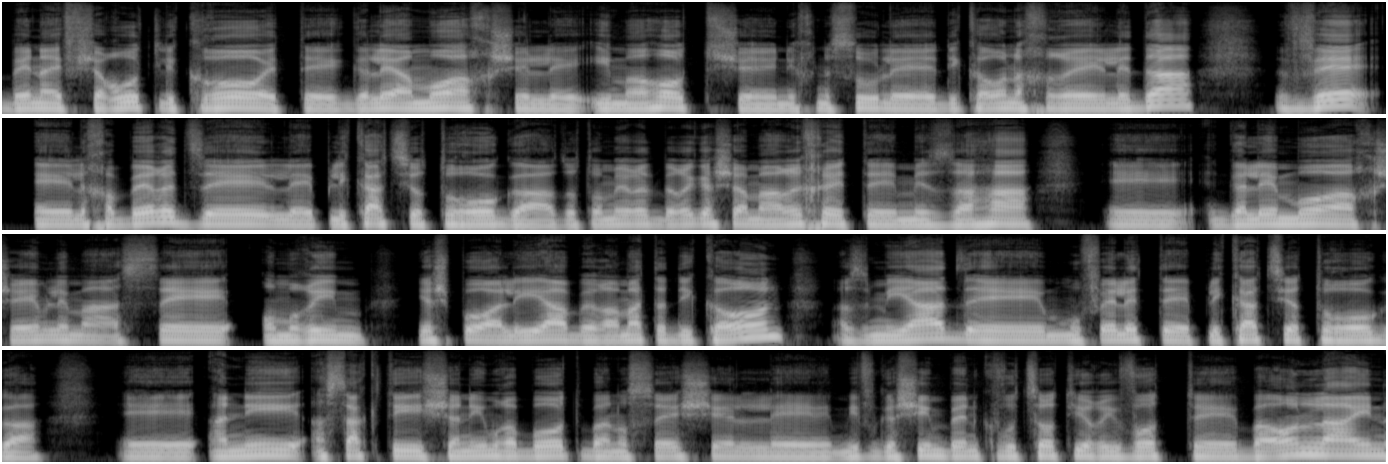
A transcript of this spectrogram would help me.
בין האפשרות לקרוא את אה, גלי המוח של אה, אימהות שנכנסו לדיכאון אחרי לידה, ולחבר את זה לאפליקציות רוגע. זאת אומרת, ברגע שהמערכת אה, מזהה גלי מוח שהם למעשה אומרים, יש פה עלייה ברמת הדיכאון, אז מיד מופעלת אפליקציית רוגע. אה, אני עסקתי שנים רבות בנושא של אה, מפגשים בין קבוצות יריבות אה, באונליין,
